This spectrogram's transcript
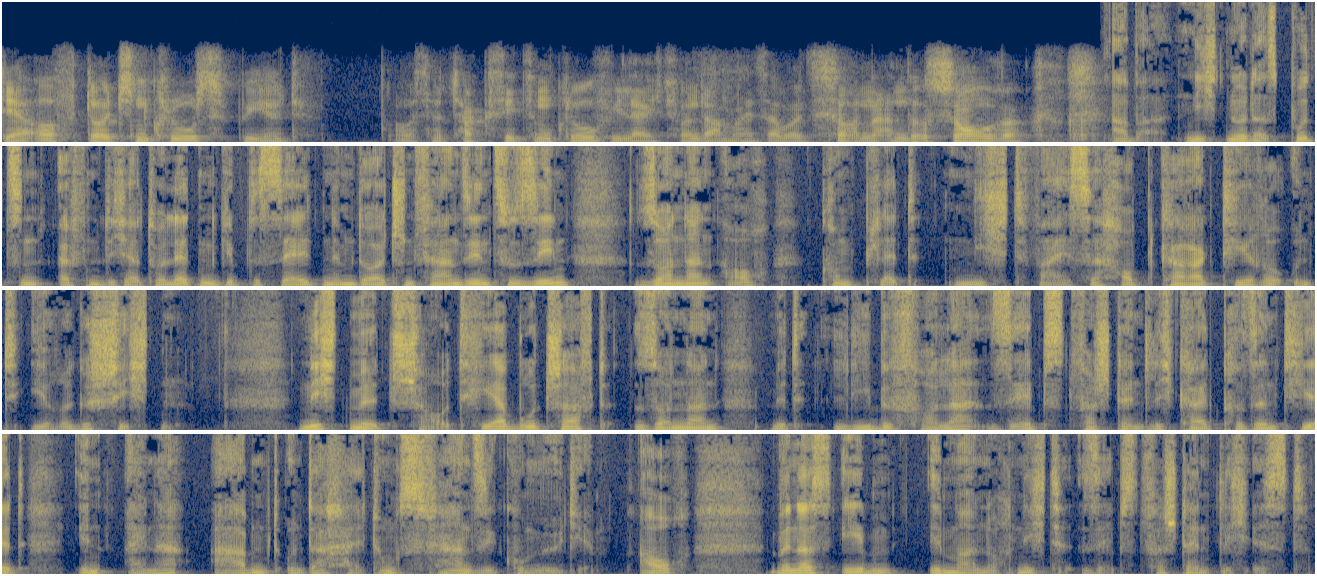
der auf deutschen Klos spielt. Außer Taxi zum Klo vielleicht von damals, aber das ist auch ein anderes Genre. Aber nicht nur das Putzen öffentlicher Toiletten gibt es selten im deutschen Fernsehen zu sehen, sondern auch komplett nicht weiße Hauptcharaktere und ihre Geschichten. Nicht mit Schaut her Botschaft, sondern mit liebevoller Selbstverständlichkeit präsentiert in einer Abendunterhaltungsfernsehkomödie. Auch wenn das eben immer noch nicht selbstverständlich ist.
